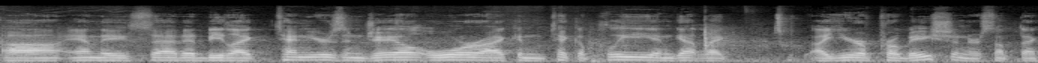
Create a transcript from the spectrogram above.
uh, and they said it'd be like 10 years in jail, or I can take a plea and get like a year of probation or something.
